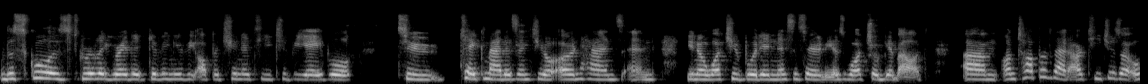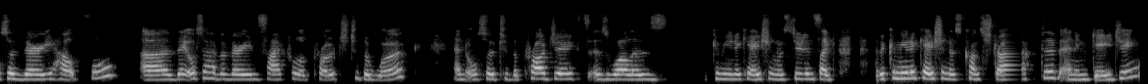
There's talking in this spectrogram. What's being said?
the school is really great at giving you the opportunity to be able to take matters into your own hands and you know what you put in necessarily is what you'll give out. Um, on top of that our teachers are also very helpful. Uh, they also have a very insightful approach to the work and also to the projects as well as communication with students. Like the communication is constructive and engaging.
